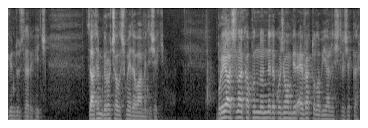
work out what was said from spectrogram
gündüzleri hiç. Zaten büro çalışmaya devam edecek. Buraya açılan kapının önüne de kocaman bir evrak dolabı yerleştirecekler.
